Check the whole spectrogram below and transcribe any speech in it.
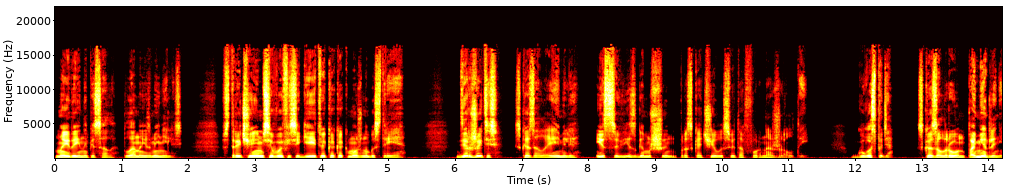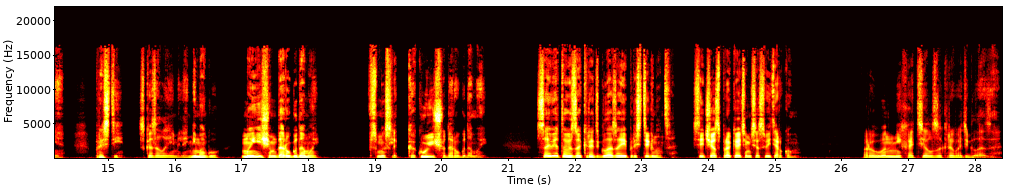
Мэйдэй написала, планы изменились. «Встречаемся в офисе Гейтвика как можно быстрее». «Держитесь», — сказала Эмили, и с визгом шин проскочила светофор на желтый. «Господи!» — сказал Роун, — «помедленнее». «Прости», — сказала Эмили, — «не могу. Мы ищем дорогу домой». «В смысле, какую еще дорогу домой?» «Советую закрыть глаза и пристегнуться. Сейчас прокатимся с ветерком». Роуэн не хотел закрывать глаза.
